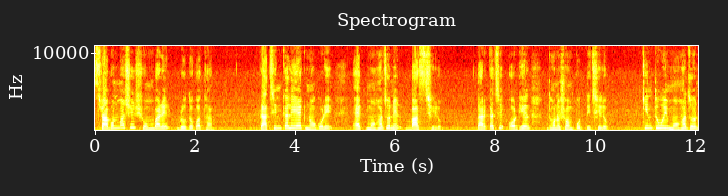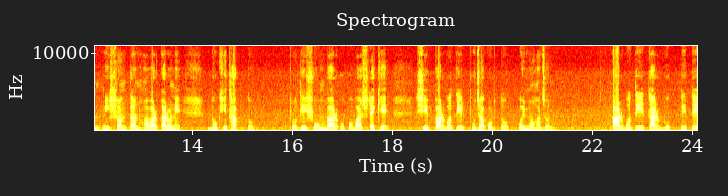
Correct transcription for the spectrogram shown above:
শ্রাবণ মাসের সোমবারের ব্রতকথা প্রাচীনকালে এক নগরে এক মহাজনের বাস ছিল। তার কাছে অঢেল ধনসম্পত্তি ছিল। কিন্তু ওই মহাজন নিঃসন্তান হওয়ার কারণে দুঃখী থাকত। প্রতি সোমবার উপবাস রেখে শিব পার্বতীর পূজা করত ওই মহাজন। পার্বতী তার ভক্তিতে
